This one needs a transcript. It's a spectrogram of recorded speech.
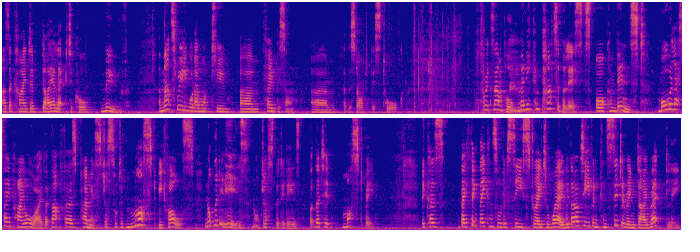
as a kind of dialectical move. And that's really what I want to um, focus on um, at the start of this talk. For example, many compatibilists are convinced, more or less a priori, that that first premise just sort of must be false. Not that it is, not just that it is, but that it must be. Because they think they can sort of see straight away without even considering directly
